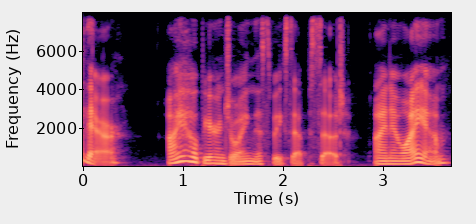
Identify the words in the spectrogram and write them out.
there. I hope you're enjoying this week's episode. I know I am.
